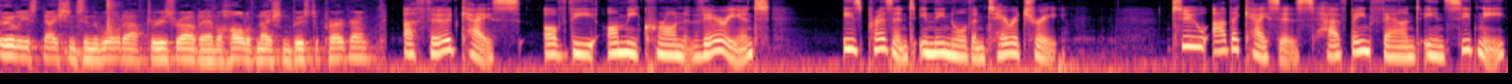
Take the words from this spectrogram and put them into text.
earliest nations in the world after Israel to have a whole of nation booster program. A third case of the Omicron variant is present in the Northern Territory. Two other cases have been found in Sydney,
